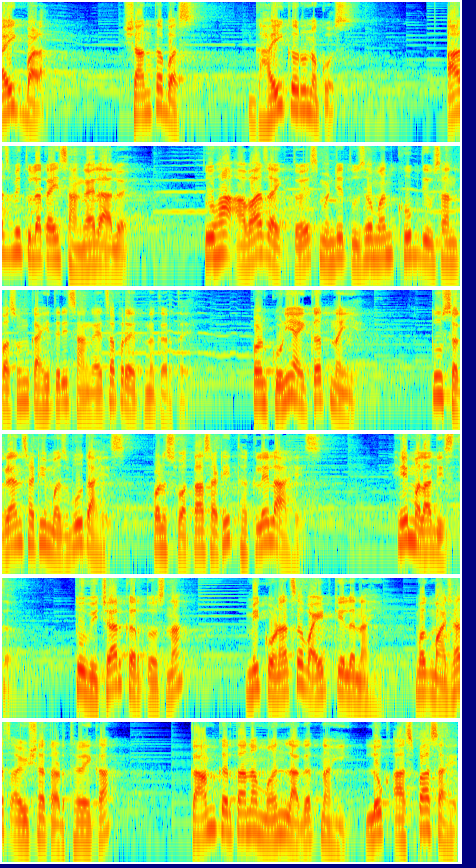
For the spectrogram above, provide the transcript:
ऐक बाळा शांत बस घाई करू नकोस. आज मी तुला काही सांगायला आलोय. तू हा आवाज ऐकतोयस म्हणजे तुझं मन खूप दिवसांपासून काहीतरी सांगायचा प्रयत्न करतंय. पण कुणी ऐकत नाहीये. तू सगळ्यांसाठी मजबूत आहेस पण स्वतःसाठी थकलेला आहेस. हे मला दिसतं. तू विचार करतोस ना? मी कोणाचं वाईट केलं नाही. मग माझ्याच आयुष्यात अडथळे का? काम करताना मन लागत नाही. लोक आसपास आहेत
